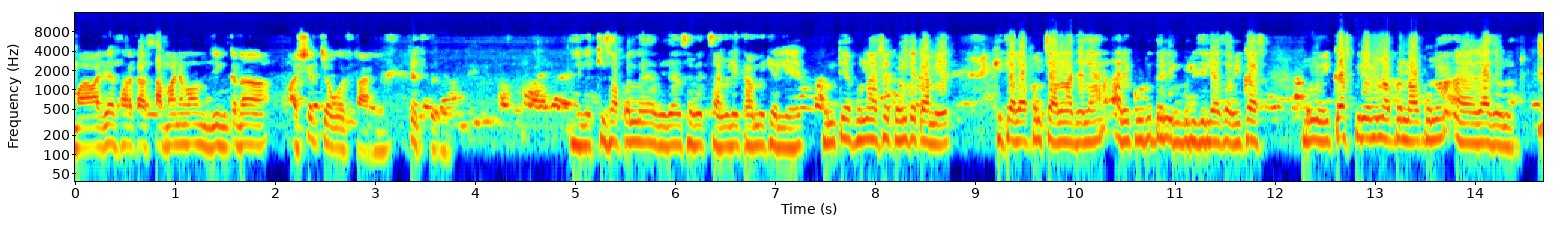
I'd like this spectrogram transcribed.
माझ्यासारखा सामान्य माणूस जिंकणं अशक्य गोष्ट आहे. नक्कीच आपण विधानसभेत चांगली कामे केली आहेत. कोणते पुन्हा असे कोणते कामे आहेत की त्याला आपण चालना दिला आणि कुठेतरी हिंगोली जिल्ह्याचा विकास म्हणून विकास प्रिय म्हणून आपलं नाव पुन्हा गाजवणार.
